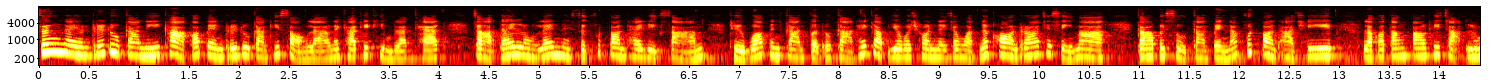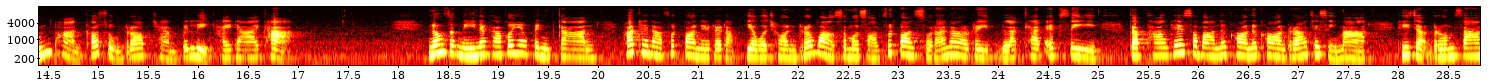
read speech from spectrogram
ซึ่งในฤดูกาลนี้ค่ะ ก็เป็นฤดูกาลที่ 2 แล้วนะคะ ที่ทีม Black Cat จะได้ลงเล่นในศึกฟุตบอลไทยลีก 3 ถือว่าเป็นการเปิดโอกาสให้กับเยาวชนในจังหวัดนครราชสีมา ก้าวไปสู่การเป็นนักฟุตบอลอาชีพ แล้วก็ตั้งเป้าที่จะลุ้นผ่านเข้าสู่รอบแชมเปี้ยนลีกให้ได้ค่ะ นอกจากนี้นะคะก็ยังเป็นการพัฒนาฟุตบอลในระดับเยาวชน ระหว่างสโมสรฟุตบอลสุรานารี Black Cat FC กับทางเทศบาลนครนครราชสีมา ที่จะเริ่มสร้าง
